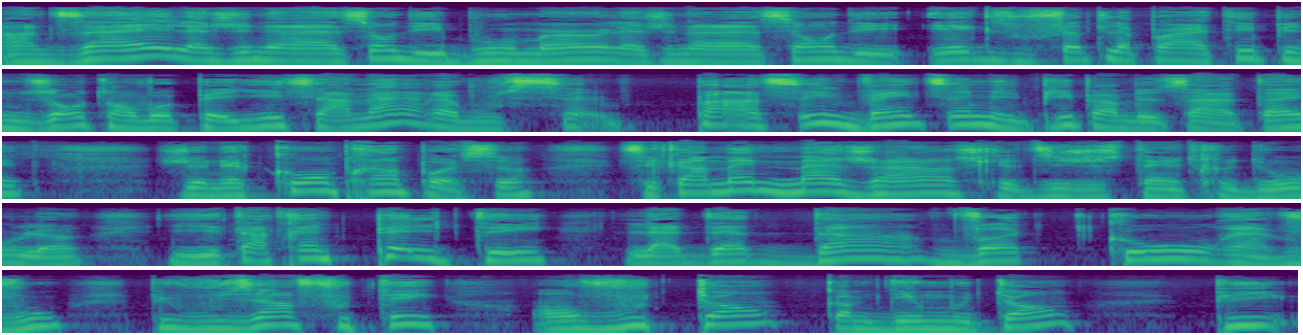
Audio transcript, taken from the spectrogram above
en disant hey, la génération des boomers, la génération des X, vous faites le party, puis nous autres, on va payer. Ça a l'air à vous passer 25 000 pieds par-dessus la tête. Je ne comprends pas ça. C'est quand même majeur ce que dit Justin Trudeau. Là. Il est en train de pelleter la dette dans votre cours à vous, puis vous en foutez. On vous tond comme des moutons. Puis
